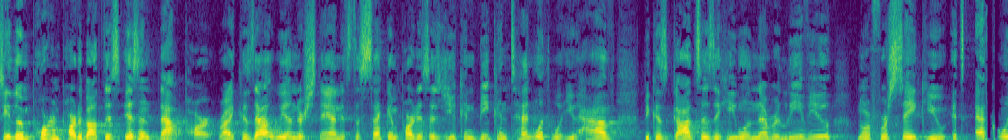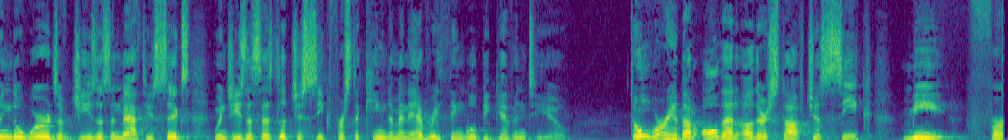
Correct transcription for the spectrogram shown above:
See, the important part about this isn't that part, right? Because that we understand. It's the second part. It says you can be content with what you have because God says that He will never leave you nor forsake you. It's echoing the words of Jesus in Matthew 6 when Jesus says, Look, just seek first the kingdom and everything will be given to you. Don't worry about all that other stuff. Just seek me first.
